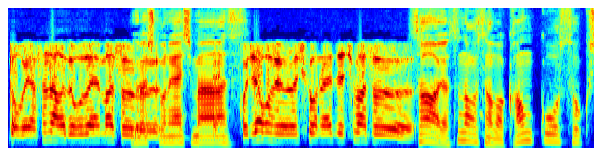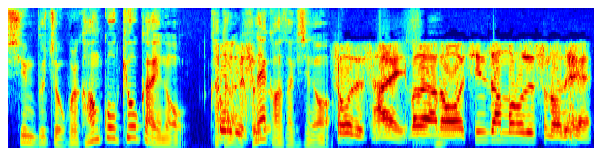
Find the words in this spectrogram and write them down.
どうも安永でございます。よろしくお願いしますこちらこそよろしくお願いいたします。さあ、安永さんは観光促進部長、これ観光協会の方なんですね、す川崎市の。そうです。はい。まだ、あの、新参者ですので、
